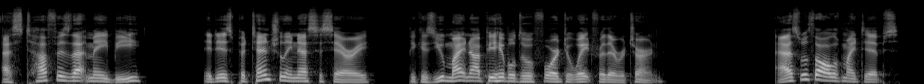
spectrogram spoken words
As tough as that may be, it is potentially necessary because you might not be able to afford to wait for their return. As with all of my tips,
